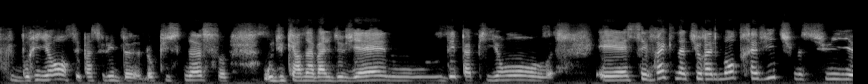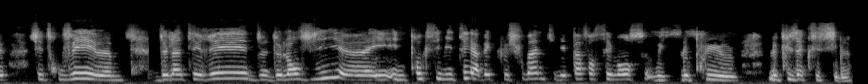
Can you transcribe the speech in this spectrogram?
plus brillant. C'est pas celui de l'opus 9 ou du Carnaval de Vienne ou des papillons. Et c'est vrai que naturellement, très vite, je me suis, j'ai trouvé euh, de l'intérêt, de, de l'envie euh, et une proximité avec le Schumann qui n'est pas forcément oui, le plus euh, le plus accessible.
